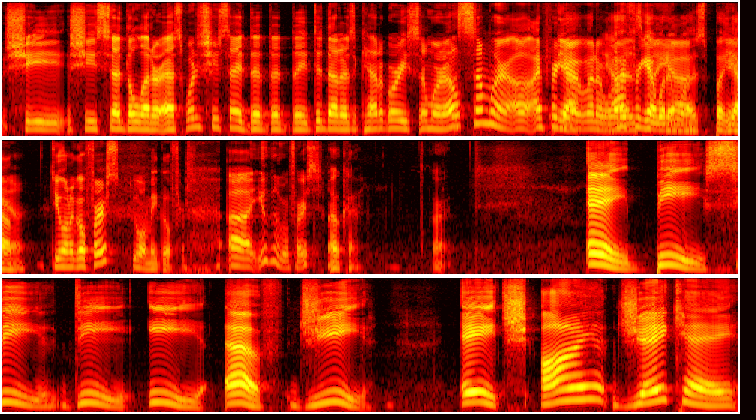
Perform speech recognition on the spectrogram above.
she she said the letter S. What did she say? That that they did that as a category somewhere else? Somewhere uh, I forget what it was. I forget what yeah. it was, but yeah. Do you want to go first? You want me to go first? Uh, you can go first. Okay. All right. A B C D E F G H I J K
